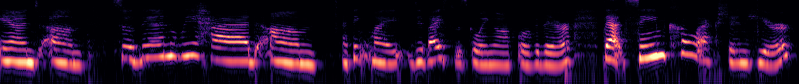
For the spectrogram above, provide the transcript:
And um, so then we had, um, I think my device was going off over there, that same collection here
